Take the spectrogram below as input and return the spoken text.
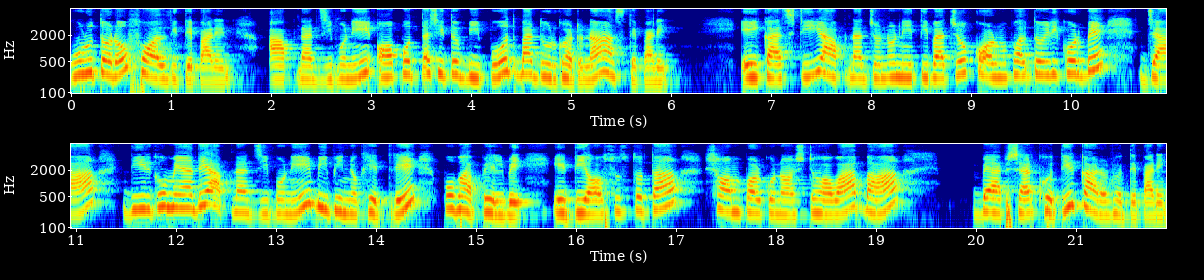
গুরুতর ফল দিতে পারেন। আপনার জীবনে অপ্রত্যাশিত বিপদ বা দুর্ঘটনা আসতে পারে। এই কাজটি আপনার জন্য নেতিবাচক কর্মফল তৈরি করবে, যা দীর্ঘমেয়াদে আপনার জীবনে বিভিন্ন ক্ষেত্রে প্রভাব ফেলবে। এটি অসুস্থতা, সম্পর্ক নষ্ট হওয়া বা ব্যবসার ক্ষতির কারণ হতে পারে।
